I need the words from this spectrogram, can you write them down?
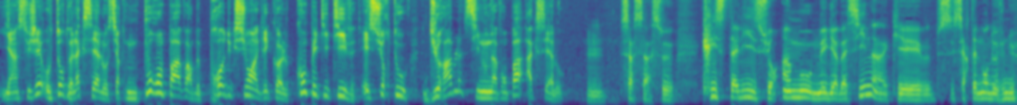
il y a un sujet autour de l'accès à l'eau. C'est-à-dire que nous ne pourrons pas avoir de production agricole compétitive et surtout durable si nous n'avons pas accès à l'eau. Hmm. Ça, ça se cristallise sur un mot méga bassine, qui est certainement devenu,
